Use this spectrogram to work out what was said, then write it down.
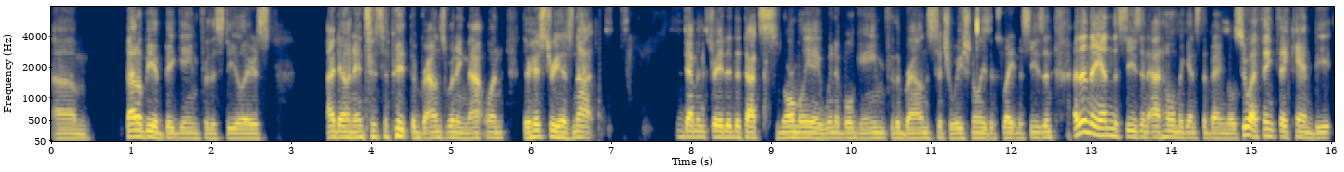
Um, that'll be a big game for the Steelers. I don't anticipate the Browns winning that one. Their history has not demonstrated that that's normally a winnable game for the Browns situationally this late in the season. And then they end the season at home against the Bengals, who I think they can beat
